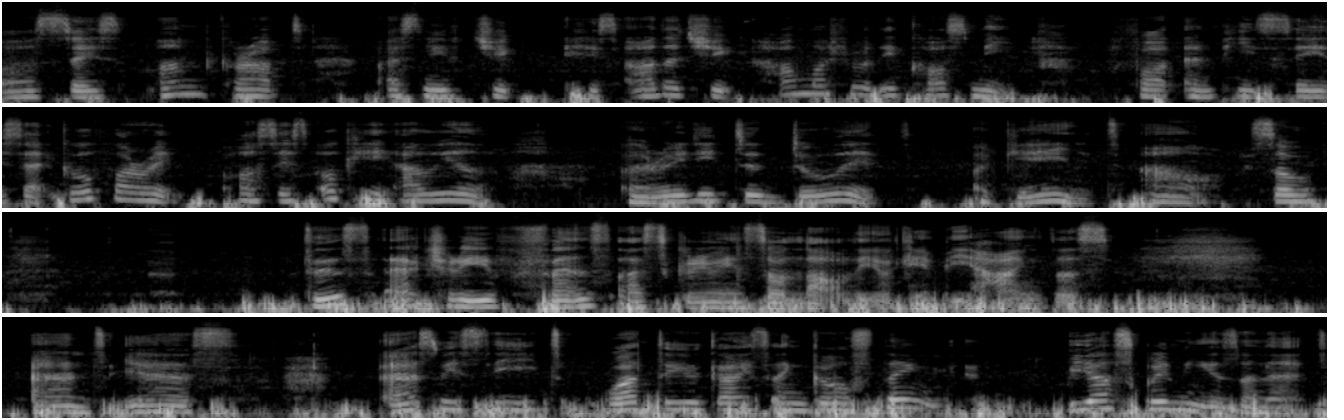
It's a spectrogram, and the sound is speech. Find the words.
Boss says, grabbed a sniff cheek, his other cheek. How much would it cost me? Fort and Peat says that go for it. Paul says, okay, I will. Uh, ready to do it again. Oh, so this actually fans are screaming so loudly, okay, behind us. And yes, as we see it, what do you guys and girls think? We are screaming, isn't it?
